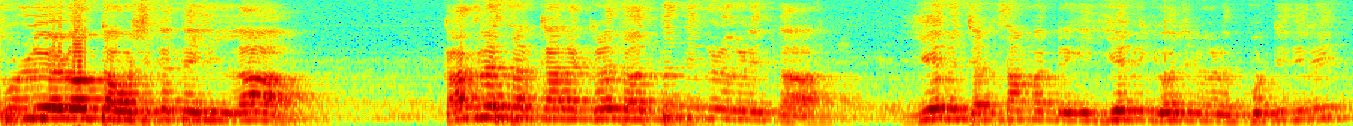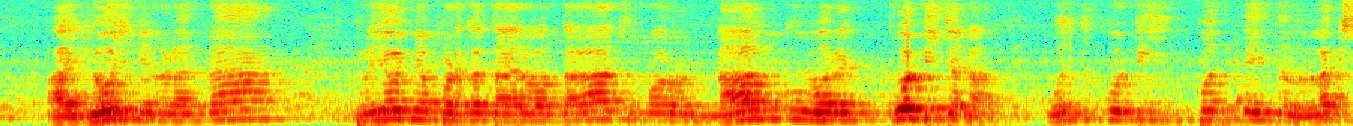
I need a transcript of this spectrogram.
ಸುಳ್ಳು ಹೇಳುವಂಥ ಅವಶ್ಯಕತೆ ಇಲ್ಲ. ಕಾಂಗ್ರೆಸ್ ಸರ್ಕಾರ ಕಳೆದ ಹತ್ತು ತಿಂಗಳುಗಳಿಂದ ಏನು ಜನಸಾಮಾನ್ಯರಿಗೆ ಏನು ಯೋಜನೆಗಳನ್ನು ಕೊಟ್ಟಿದ್ದೀರಿ, ಆ ಯೋಜನೆಗಳನ್ನ ಪ್ರಯೋಜನ ಪಡ್ಕೊತಾ ಇರುವಂತಹ ಸುಮಾರು ನಾಲ್ಕೂವರೆ ಕೋಟಿ ಜನ, ಒಂದು ಕೋಟಿ ಇಪ್ಪತ್ತೈದು ಲಕ್ಷ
